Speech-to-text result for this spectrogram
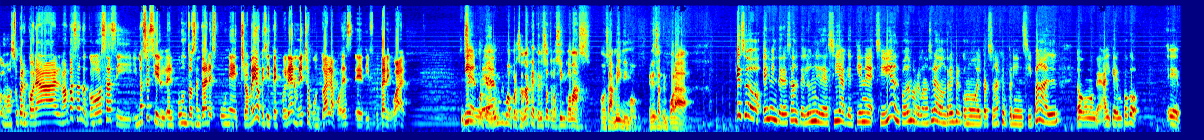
Como súper coral, van pasando cosas y, no sé si el, punto central es un hecho. Me digo que si te spoilean un hecho puntual la podés eh, disfrutar igual. Sí, porque en el último personaje tenés otros cinco más, o sea, mínimo, en esa temporada. Eso es lo interesante. Ludney decía que tiene, si bien podemos reconocer a Don Draper como el personaje principal, o como que, al que un poco eh,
